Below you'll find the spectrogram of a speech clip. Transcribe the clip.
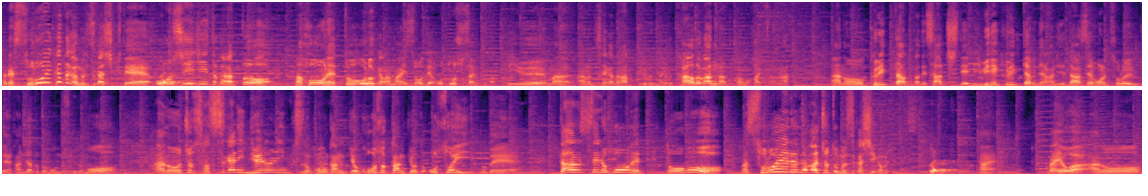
ただ揃い方が難しくて、OCG とかだと、まあ、ホーネットを愚かな埋葬で落としたりとかっていう、まあ、あの使い方になってくるんだけど、カードガンナーとかも入ってたな。あのクリッターとかでサーチしてリビレクリッターみたいな感じで男性ホーネット揃えるみたいな感じだったと思うんですけどもあのちょっとさすがにデュエルリンクスのこの環境高速環境って遅いのでダンセルホーネットを、まあ、揃えるのがちょっと難しいかもしれないです。はい。まあ要はあのー、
